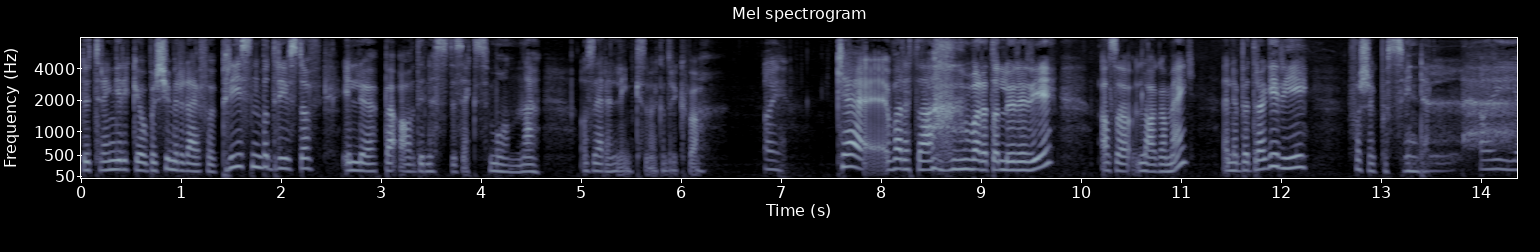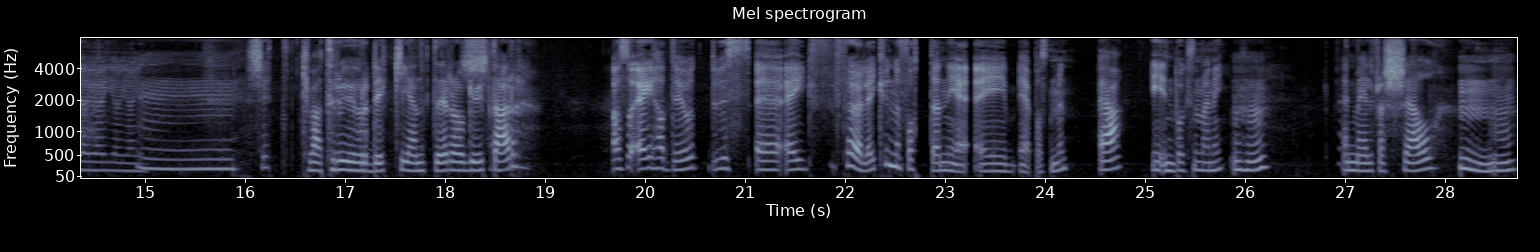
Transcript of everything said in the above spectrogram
du trenger ikke å bekymre deg for prisen på drivstoff i løpet av de neste seks månedene. Og så er det en link som jeg kan trykke på. Oi. Hva, var, dette, var dette lureri? Altså laga meg? Eller bedrageri? Forsøk på svindel? Oi, oi, oi, oi. Mm, Shit. Hva tror dere, jenter og gutter? Altså, jeg hadde jo hvis, eh, Jeg føler jeg kunne fått den i e-posten min. Ja. I innboksen, mener jeg. mhm. En mail fra Shell. Mm. Mm.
